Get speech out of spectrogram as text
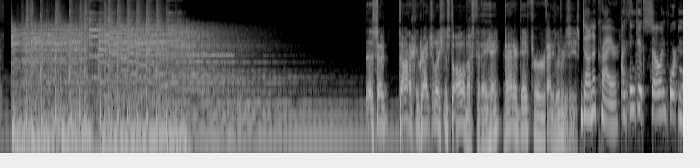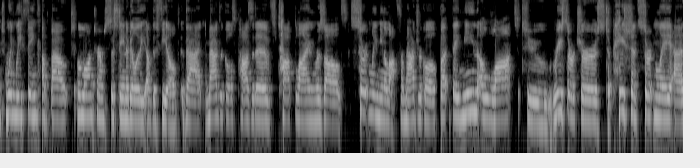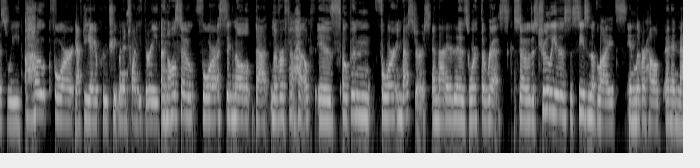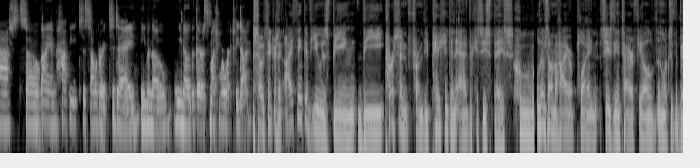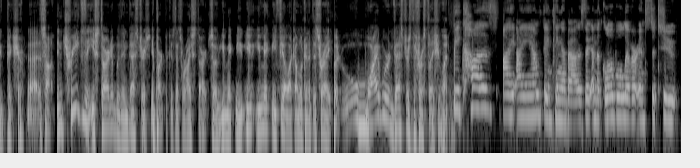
So Donna, congratulations to all of us today, hey? Banner day for fatty liver disease. Donna Cryer. I think it's so important when we think about the long term sustainability of the field that Madrigal's positive top line results certainly mean a lot for Madrigal, but they mean a lot to researchers, to patients, certainly, as we hope for an FDA approved treatment in 23, and also for a signal that liver health is open for investors and that it is worth the risk. So this truly is the season of lights in liver health and in NASH. So I am happy to celebrate today, even though we know that there's much more work to be done. So it's interesting. I think of you as being the person from the patient and advocacy space who lives on the higher plane, sees the entire field, and looks at the big picture. Uh, so I'm intrigued that you started with investors, in part because that's where I start. So you make me you, you make me feel like I'm looking at this right. But why were investors the first place you went? Because I, I am thinking about is the, and the Global Liver Institute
